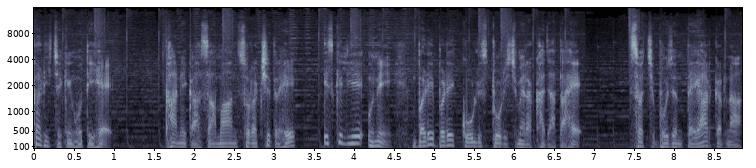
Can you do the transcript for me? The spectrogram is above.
कड़ी चेकिंग होती है। खाने का सामान सुरक्षित रहे, इसके लिए उन्हें बड़े बड़े कोल्ड स्टोरेज में रखा जाता है। स्वच्छ भोजन तैयार करना,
